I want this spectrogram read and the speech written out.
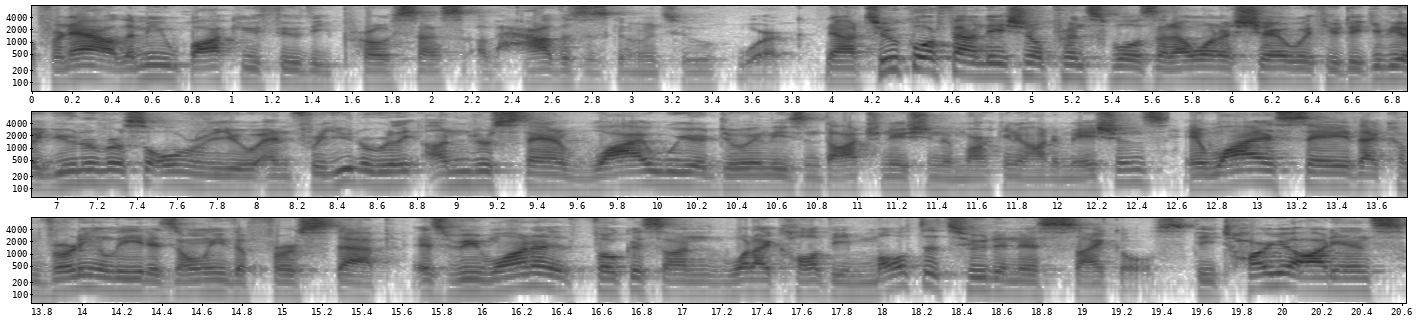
But for now, let me walk you through the process of how this is going to work. Now, two core foundational principles that I wanna share with you to give you a universal overview and for you to really understand why we are doing these indoctrination and marketing automations and why I say that converting a lead is only the first step is we wanna focus on what I call the multitudinous cycles. The target audience,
